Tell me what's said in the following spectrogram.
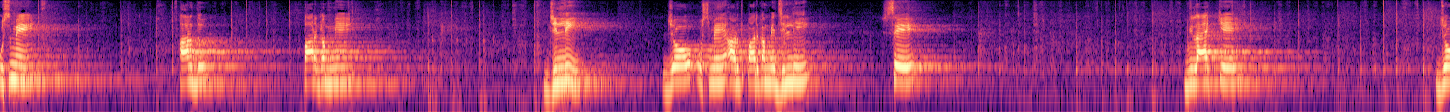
उसमें अर्ध पारगम्य झिल्ली, जो उसमें अर्ध पारगम्य झिल्ली से विलायक के, जो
